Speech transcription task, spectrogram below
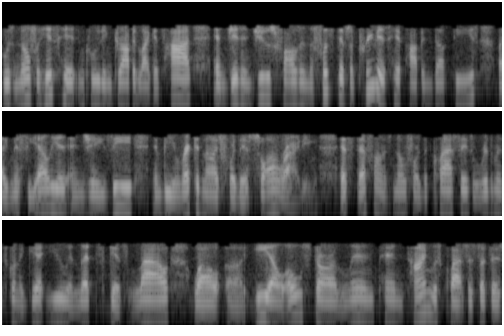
who is known for his hit including Drop It Like It's Hot and Gin and Juice, follows in the footsteps of previous hip-hop inductees like Missy Elliott and Jay-Z and being recognized for their songwriting. Estefan is known for the classics Rhythm Is Gonna Get You and Let's Get Loud, while uh, ELO star Lynne penned timeless classics such as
